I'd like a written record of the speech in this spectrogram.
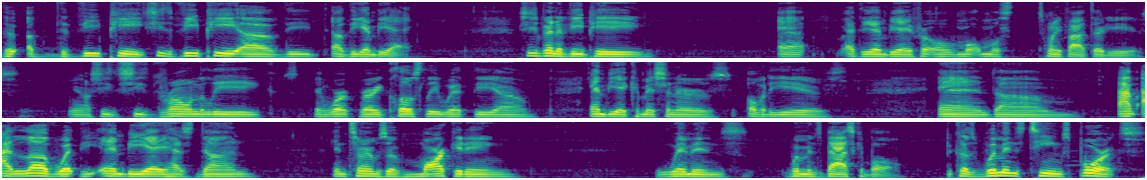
the of the VP. She's a VP of the of the NBA. She's been a VP at, at the NBA for almost 25, 30 years. You know, she's she's grown the league and worked very closely with the um, NBA commissioners over the years. And um, I, I love what the NBA has done in terms of marketing women's women's basketball because women's team sports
